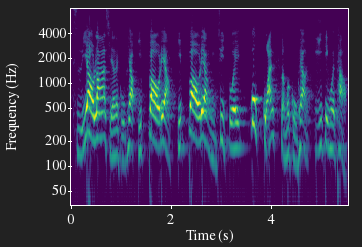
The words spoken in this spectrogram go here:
只要拉起来的股票一爆量一爆量，你去追，不管什么股票，一定会套。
